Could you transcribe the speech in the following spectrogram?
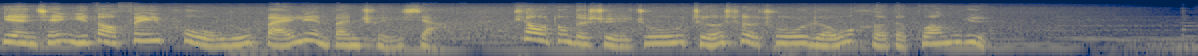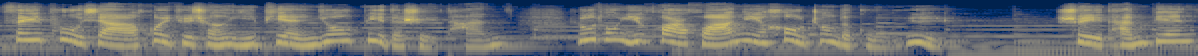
眼前一道飞瀑如白练般垂下，跳动的水珠折射出柔和的光晕。飞瀑下汇聚成一片幽闭的水潭，如同一块滑腻厚重的古玉。水潭边，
